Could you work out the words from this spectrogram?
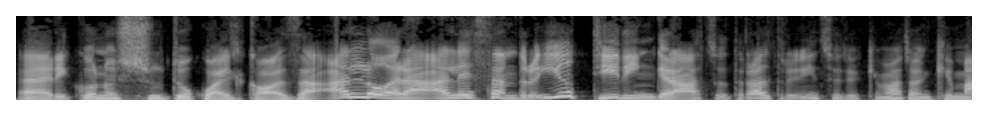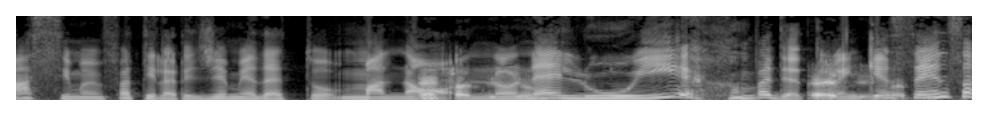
eh, riconosciuto qualcosa. Allora, Alessandro, io ti ringrazio. Tra l'altro, all'inizio ti ho chiamato anche Massimo, infatti la regia mi ha detto: Ma no, Eh, non sì. è lui. Infatti, ho detto: Eh, "Ma sì, in che infatti. senso?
